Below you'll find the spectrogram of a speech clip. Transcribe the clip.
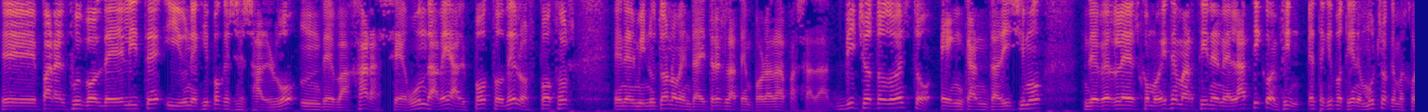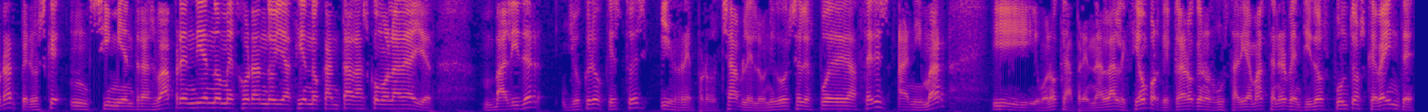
eh, para el fútbol de élite, y un equipo que se salvó de bajar a segunda B al pozo de los pozos en el minuto 93 la temporada pasada. Dicho todo, esto, encantadísimo de verles, como dice Martín, en el ático. En fin, este equipo tiene mucho que mejorar, pero es que mm, si mientras va aprendiendo, mejorando y haciendo cantadas como la de ayer, va líder, yo creo que esto es irreprochable. Lo único que se les puede hacer es animar y, bueno, que aprendan la lección, porque claro que nos gustaría más tener 22 puntos que 20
